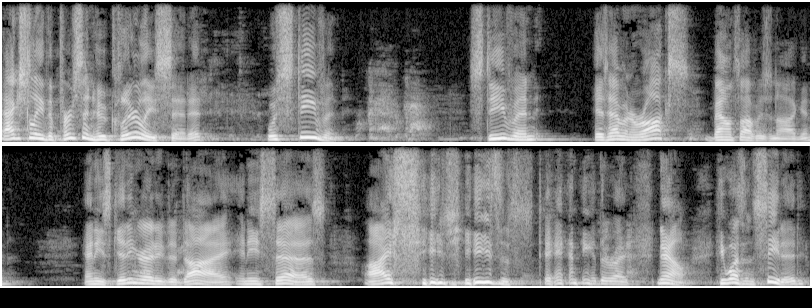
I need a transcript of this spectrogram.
actually, the person who clearly said it was Stephen. Stephen is having rocks bounce off his noggin, and he's getting ready to die, and he says, I see Jesus standing at the right. Now, he wasn't seated,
